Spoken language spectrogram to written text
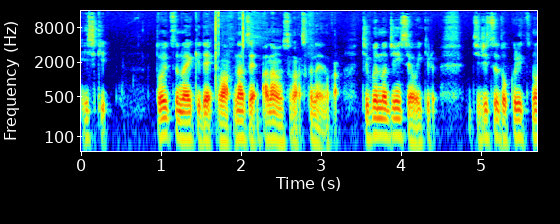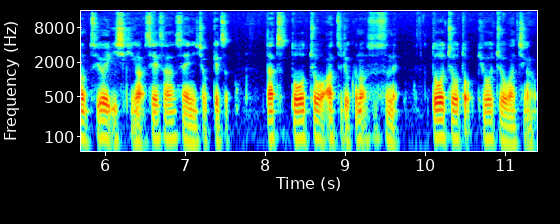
意識。ドイツの駅ではなぜアナウンスが少ないのか。自分の人生を生きる。自立独立の強い意識が生産性に直結。脱同調圧力の進め。同調と協調は違う。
